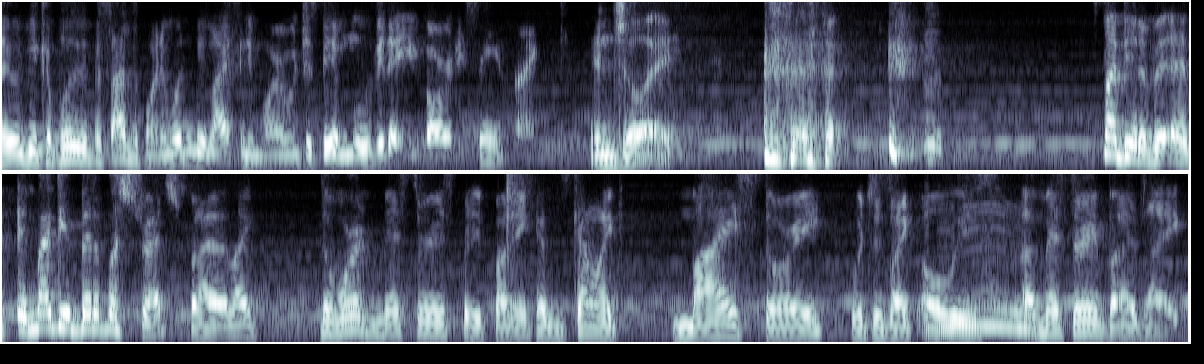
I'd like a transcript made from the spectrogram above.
It would be completely besides the point. It wouldn't be life anymore. It would just be a movie that you've already seen. Like, enjoy. this might be a bit. It might be a bit of a stretch, but I like the word mystery is pretty funny because it's kind of like my story, which is like always mm. a mystery, but like,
